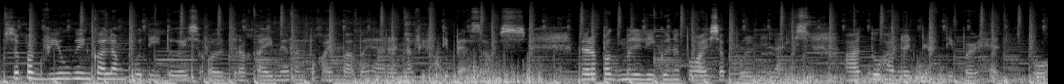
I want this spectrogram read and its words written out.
So, pag viewing ka lang po dito guys sa Oldrak ay meron po kayong babayaran na 50 pesos. Pero pag maliligo na po kayo sa pool nila is ah, 250 per head po.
